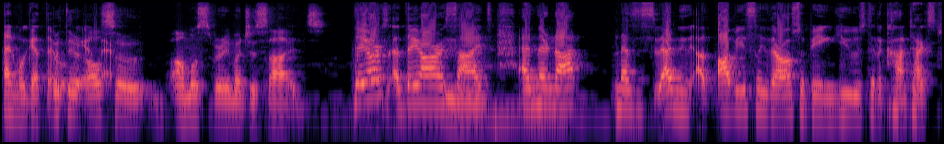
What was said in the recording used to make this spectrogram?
and we'll get there. But they're get also almost very much asides. they are they are Mhm. asides, and they're not necessarily. I mean, obviously they're also being used in a context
